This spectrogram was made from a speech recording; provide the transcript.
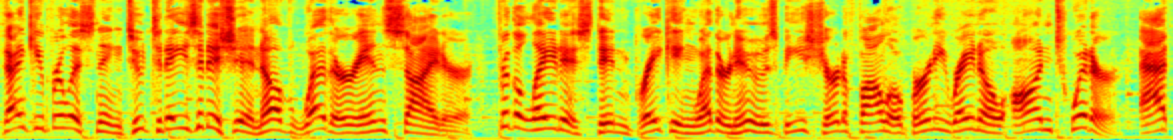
Thank you for listening to today's edition of Weather Insider. For the latest in breaking weather news, be sure to follow Bernie Rayno on Twitter at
